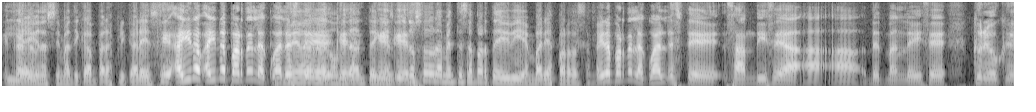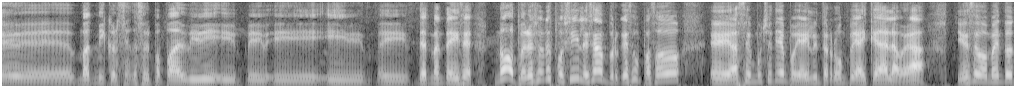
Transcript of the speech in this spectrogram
Y hay una cinemática para explicar eso. Sí, hay una, hay una parte en la cual Es este, redundante que- que no solamente esa parte de Bibi, en varias partes Hay una parte en la cual este Sam dice a, a, a Deadman, le dice, creo que Matt Mikkelsen es el papá de Bibi y, y, y- y- y Deadman te dice, no, pero eso no es posible, Sam, porque eso pasó eh, hace mucho tiempo y ahí lo interrumpe y ahí queda la verdad. Y en ese momento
